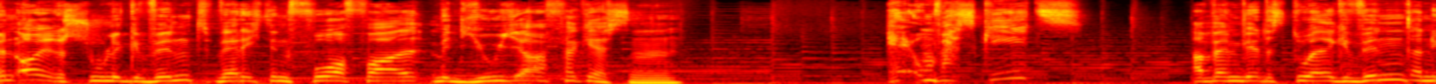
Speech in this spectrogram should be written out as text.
Wenn eure Schule gewinnt, werde ich den Vorfall mit Yuya vergessen. Hä, um was geht's? Aber wenn wir das Duell gewinnen, dann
